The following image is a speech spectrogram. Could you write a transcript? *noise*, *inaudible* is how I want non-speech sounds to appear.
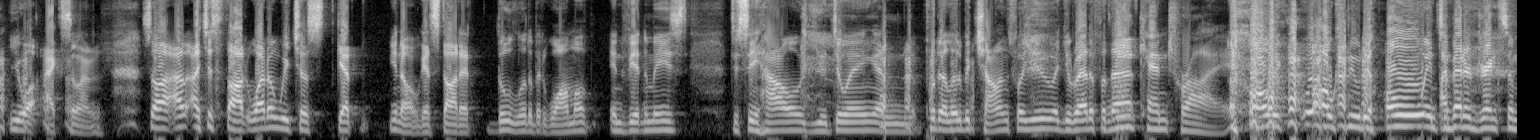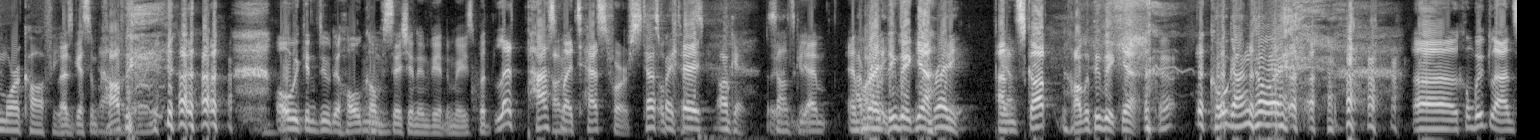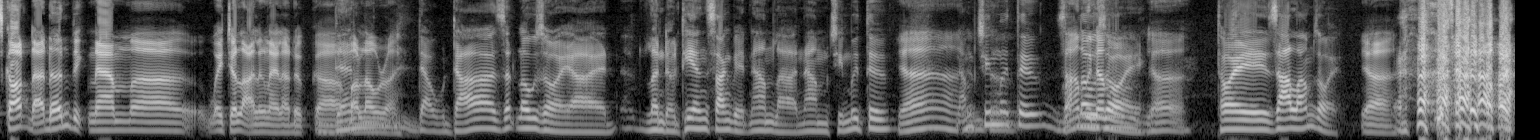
*laughs* *laughs* you are excellent. So I, I just thought, why don't we just get you know get started, do a little bit warm up in Vietnamese to see how you're doing, and *laughs* put a little bit challenge for you. Are you ready for that? We can try. *laughs* oh, we, oh, we can do the whole I better drink some more coffee. Let's get some Yeah, coffee. *laughs* or we can do the whole mm. conversation in Vietnamese. But let's pass my test first. Test by test. Okay, sounds uh, good. Dạ, em em I'm hỏi bằng ready. nha. I'm ready. Anh Yeah. Scott hỏi bằng tiếng Việt nha. Cố gắng thôi. *laughs* Ờ, không biết là anh Scott đã đến Việt Nam ờ, quay trở lại lần này là được ờ, Đến- bao lâu rồi? Đã, đã rất lâu rồi. à, lần đầu tiên sang Việt Nam là năm 94. Dạ. Năm 94, rất 30 lâu năm rồi. Dạ. Thôi già lắm rồi. Dạ. *laughs* rồi.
